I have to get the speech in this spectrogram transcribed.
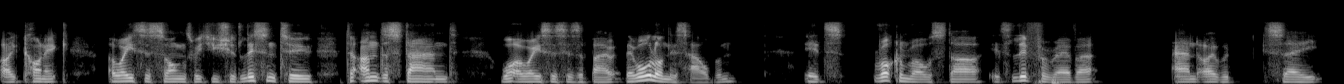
iconic Oasis songs which you should listen to to understand what Oasis is about. They're all on this album. It's Rock and Roll Star, it's Live Forever, and I would say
